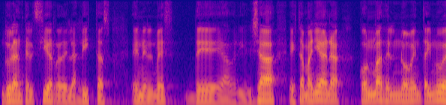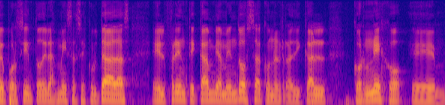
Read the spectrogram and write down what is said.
durante el cierre de las listas en el mes de abril. Ya esta mañana, con más del 99% de las mesas escrutadas, el Frente Cambia Mendoza con el radical Cornejo. Eh,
